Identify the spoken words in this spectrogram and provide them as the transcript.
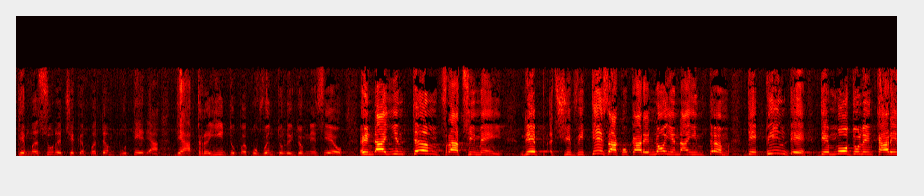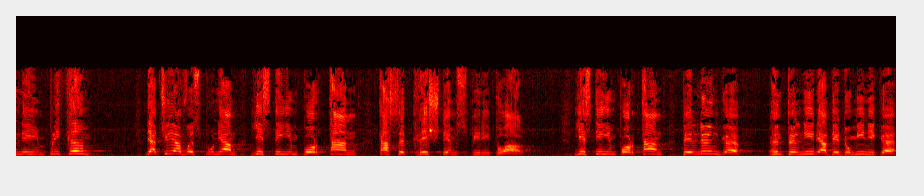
pe măsură ce căpătăm puterea de a trăi după cuvântul lui Dumnezeu, înaintăm, frații mei, de, și viteza cu care noi înaintăm depinde de modul în care ne implicăm. De aceea vă spuneam, este important ca să creștem spiritual. Este important pe lângă întâlnirea de duminică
